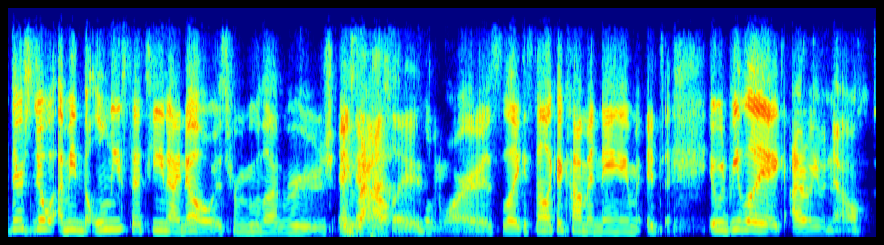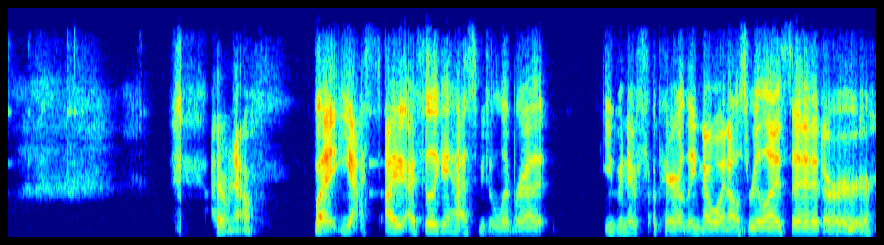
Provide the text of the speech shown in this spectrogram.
There's no I mean the only Satine I know is from Moulin Rouge. and Exactly. Clone Wars. Like it's not like a common name. It's it would be like I don't even know. I don't know. But yes, I, I feel like it has to be deliberate, even if apparently no one else realized it or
